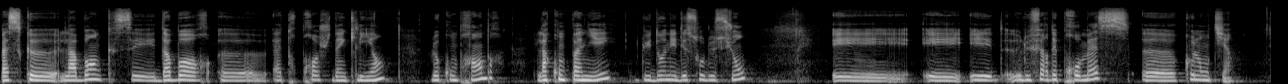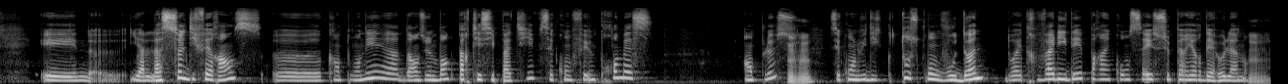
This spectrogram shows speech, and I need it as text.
Parce que la banque, c'est d'abord euh, être proche d'un client, le comprendre, l'accompagner, lui donner des solutions et, et, et lui faire des promesses euh, que l'on tient. Et euh, il y a la seule différence euh, quand on est dans une banque participative, c'est qu'on fait une promesse. En plus, Mhm. c'est qu'on lui dit que tout ce qu'on vous donne doit être validé par un conseil supérieur des ulama. Mhm.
